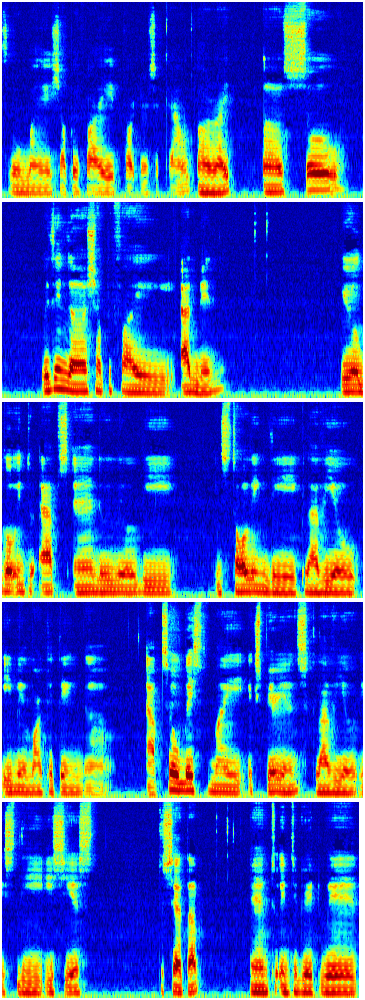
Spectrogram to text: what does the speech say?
through my Shopify partners account. Alright, uh, so within the Shopify admin, we will go into apps and we will be installing the Klaviyo email marketing uh, app. So based on my experience, Klaviyo is the easiest to set up and to integrate with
